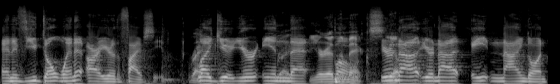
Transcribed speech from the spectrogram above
and if you don't win it, all right, you're the five seed. Mm-hmm. Right. Like you're you're in Right. that. You're in the mix. You're Yep. not you're not eight and nine going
